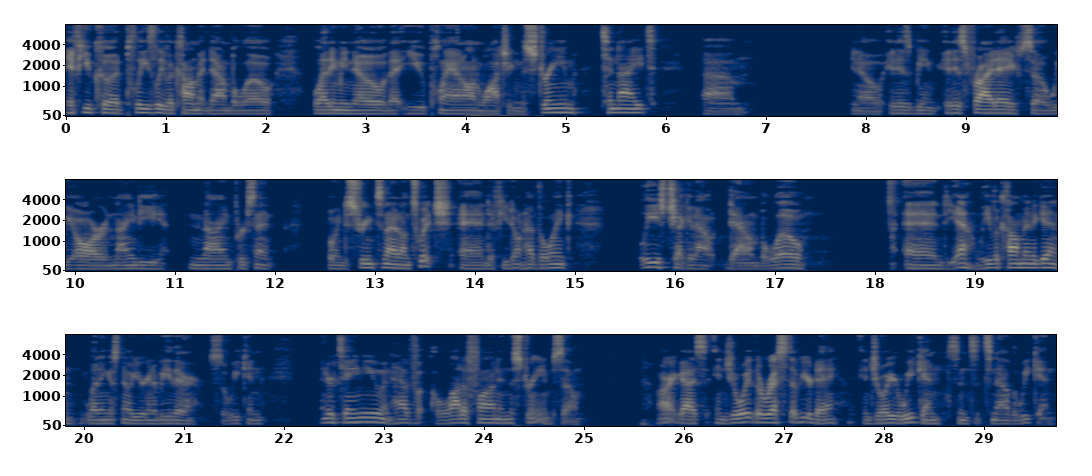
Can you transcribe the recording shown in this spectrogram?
if you could, please leave a comment down below letting me know that you plan on watching the stream tonight. Um, you know, it is being it is Friday, so we are 99% going to stream tonight on Twitch. And if you don't have the link, please check it out down below. And yeah, leave a comment again, letting us know you're going to be there so we can entertain you and have a lot of fun in the stream. So, all right, guys, enjoy the rest of your day. Enjoy your weekend since it's now the weekend.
